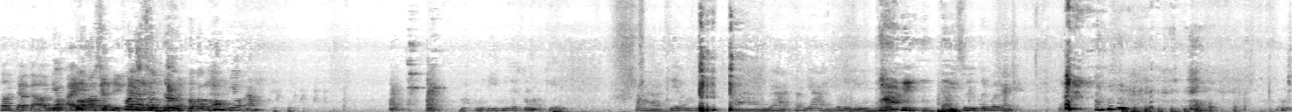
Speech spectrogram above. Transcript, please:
เอาเจ้าก็เอาเอาเนี่ยไปเอาเอาสุกันดดีคนละสุดเออเขาก็งงอยู่เอ้าดูดีคุณจะสูงโอเคป่าเสียมันป่าญาติทั้งญาติก็ไม่ดีจำซื้อเพิ่นบ่ได้โอเค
